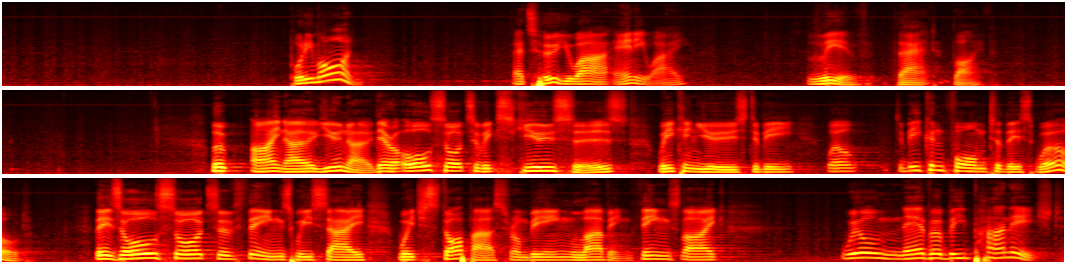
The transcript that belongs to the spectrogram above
Put him on. That's who you are anyway. Live that life. Look, I know, you know, there are all sorts of excuses we can use to be, well, to be conformed to this world. There's all sorts of things we say which stop us from being loving. Things like, we'll never be punished.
